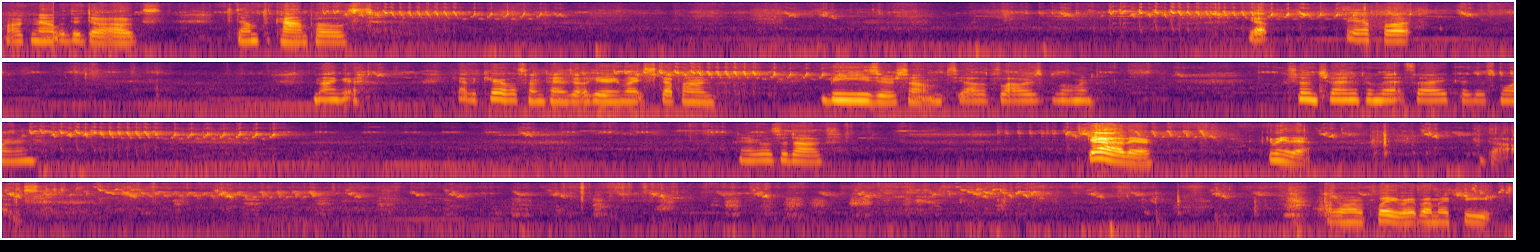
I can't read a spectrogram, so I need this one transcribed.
Walking out with the dogs to dump the compost. Yep, barefoot. Not gonna, gotta be careful sometimes out here. You might step on bees or something. See all the flowers blooming? Sun shining from that side because it's morning. There goes the dogs. Get out of there. Give me that. Dogs. I don't want to play right by my feet.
